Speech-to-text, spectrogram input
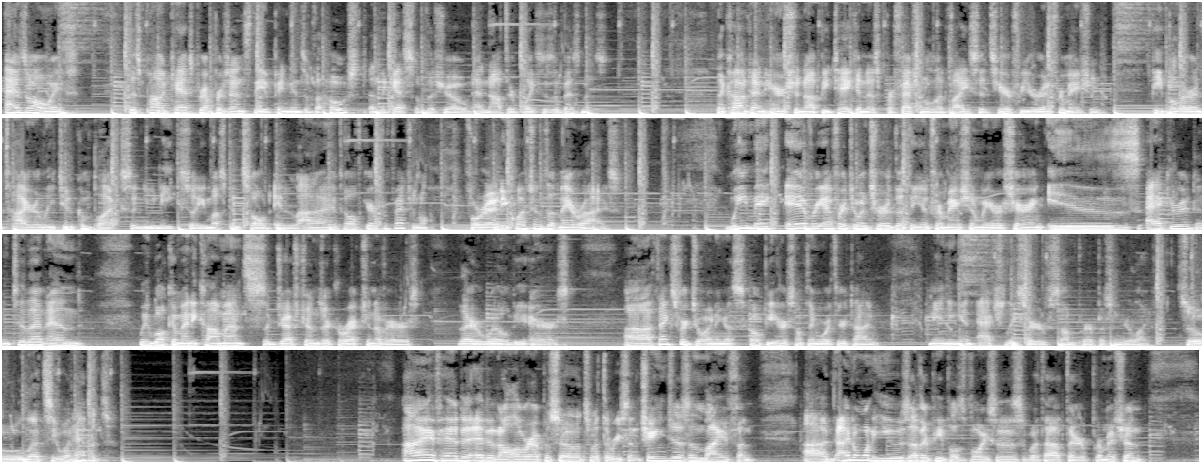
As always, this podcast represents the opinions of the host and the guests of the show and not their places of business. The content here should not be taken as professional advice, it's here for your information People are entirely too complex and unique, so you must consult a live healthcare professional for any questions that may arise. We make every effort to ensure that the information we are sharing is accurate, and to that end, we welcome any comments, suggestions, or correction of errors. There will be errors. Uh, thanks for joining us. Hope you hear something worth your time, meaning it actually serves some purpose in your life. So let's see what happens. I've had to edit all our episodes with the recent changes in life, and uh, I don't want to use other people's voices without their permission.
